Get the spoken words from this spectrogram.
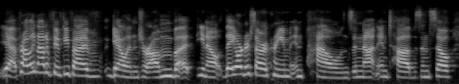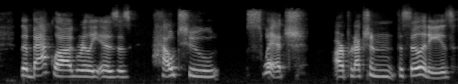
Yeah, probably not a 55 gallon drum, but you know, they order sour cream in pounds and not in tubs. And so the backlog really is is how to switch our production facilities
